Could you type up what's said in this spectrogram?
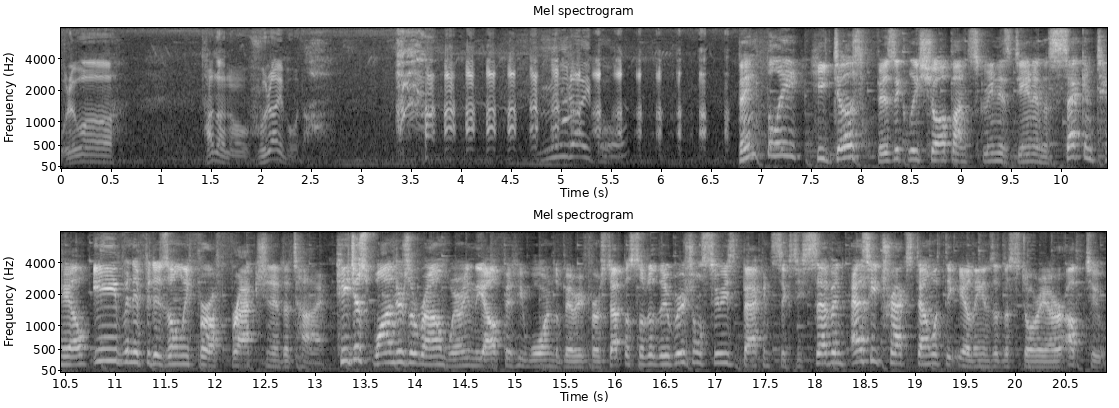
俺はただのフライボーだフライボー Thankfully, he does physically show up on screen as Dan in the second tale, even if it is only for a fraction of the time. He just wanders around wearing the outfit he wore in the very first episode of the original series back in 67 as he tracks down what the aliens of the story are up to.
